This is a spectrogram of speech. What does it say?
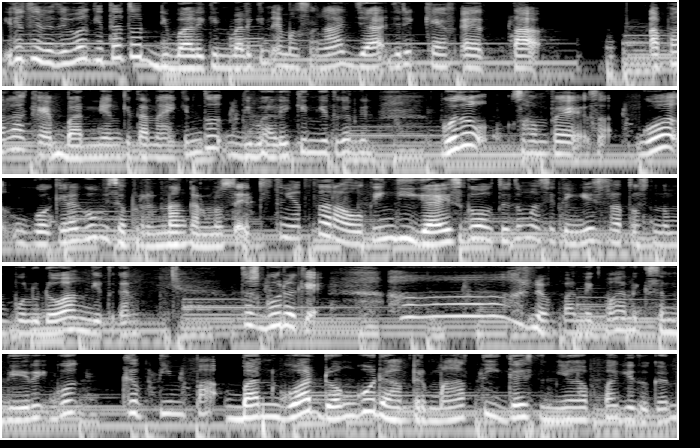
itu tiba-tiba kita tuh dibalikin balikin emang sengaja. Jadi kayak eh tak apalah kayak ban yang kita naikin tuh dibalikin gitu kan. Gue tuh sampai gue gue kira gue bisa berenang kan. Maksudnya itu ternyata terlalu tinggi guys. Gue waktu itu masih tinggi 160 doang gitu kan. Terus gue udah kayak ah, udah panik panik sendiri. Gue ketimpa ban gue dong. Gue udah hampir mati guys. Demi apa gitu kan.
